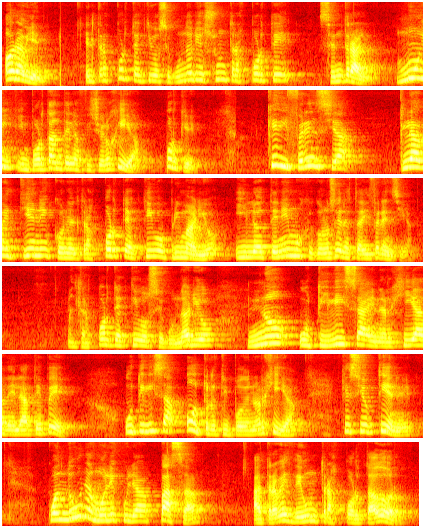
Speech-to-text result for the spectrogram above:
Ahora bien, el transporte activo secundario es un transporte central, muy importante en la fisiología. ¿Por qué? ¿Qué diferencia clave tiene con el transporte activo primario? Y lo tenemos que conocer esta diferencia. El transporte activo secundario no utiliza energía del ATP, utiliza otro tipo de energía que se obtiene cuando una molécula pasa a través de un transportador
